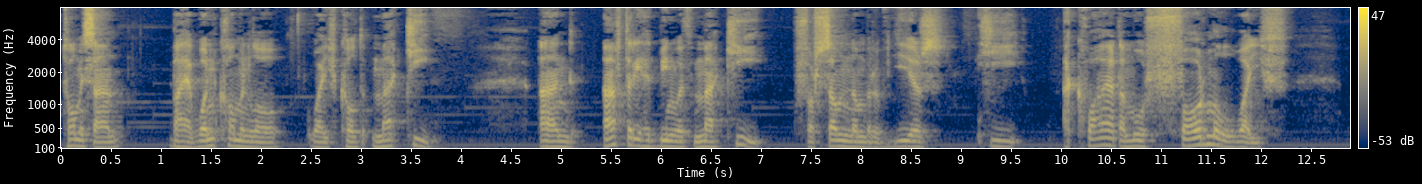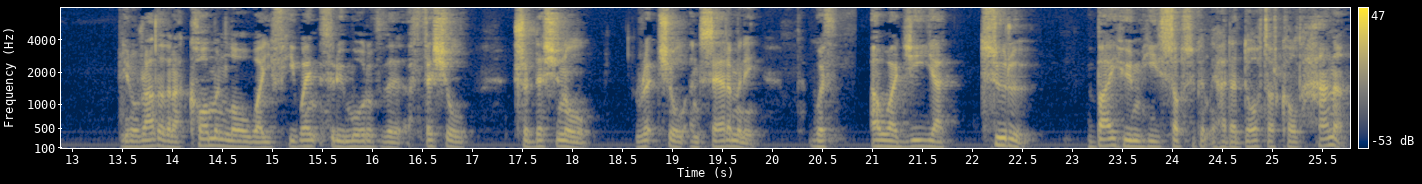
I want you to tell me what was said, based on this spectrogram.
Tomisan, by a one common law wife called Maki, and after he had been with Maki for some number of years, he acquired a more formal wife. You know, rather than a common law wife, he went through more of the official, traditional ritual and ceremony with Awajiya Tsuru, by whom he subsequently had a daughter called Hannah.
